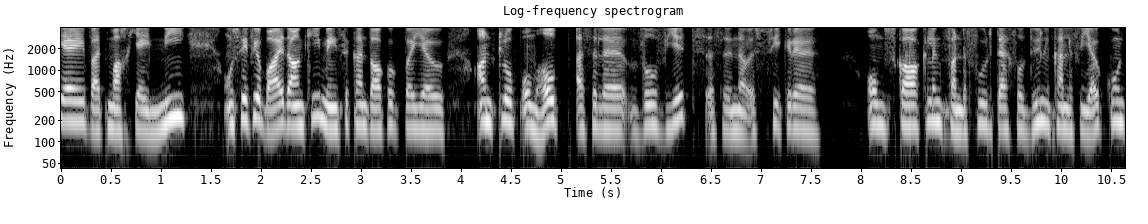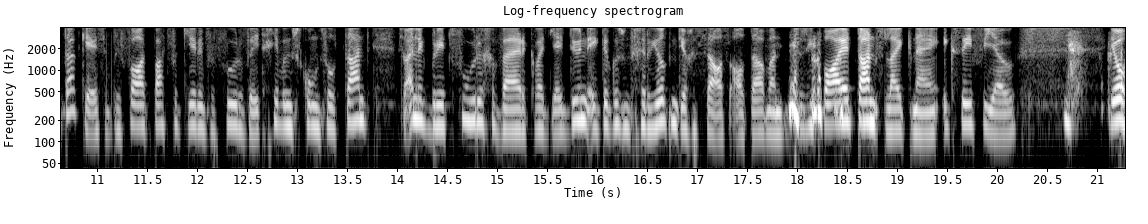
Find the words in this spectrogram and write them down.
jy? Wat mag jy nie? Ons sê vir jou baie dankie. Mense kan dalk ook by jou aanklop om hulp as hulle wil weet, as hulle nou 'n sekere omskakeling van 'n voertuig wil doen, kan hulle vir jou kontak. Jy is 'n privaat padverkeer en vervoer wetgewingskonsultant. So eintlik breedvoerige werk wat jy doen. Ek dink ons moet gereeld met jou gesels Alta want soos die baie tans lyk, like, nê, nee, ek sê vir jou Jo,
